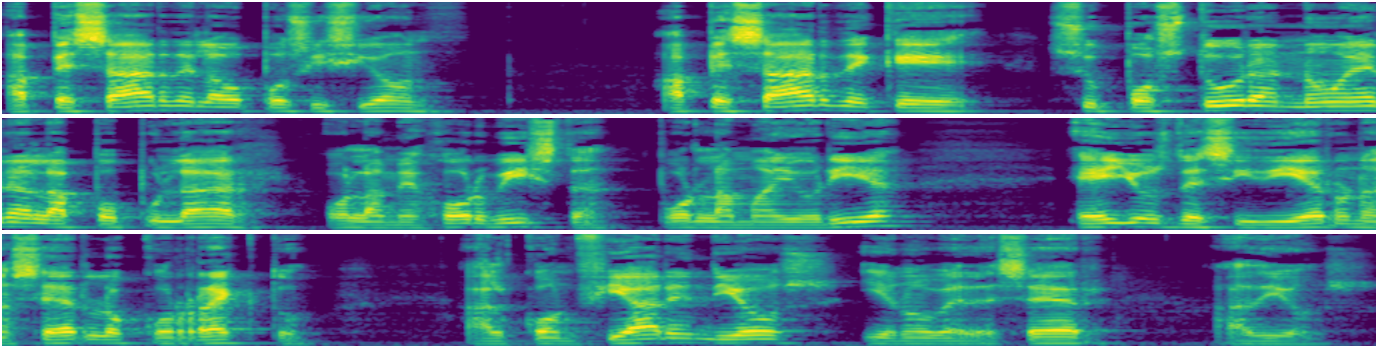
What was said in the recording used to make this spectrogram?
a pesar de la oposición, a pesar de que su postura no era la popular o la mejor vista por la mayoría, ellos decidieron hacer lo correcto al confiar en Dios y en obedecer a Dios.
